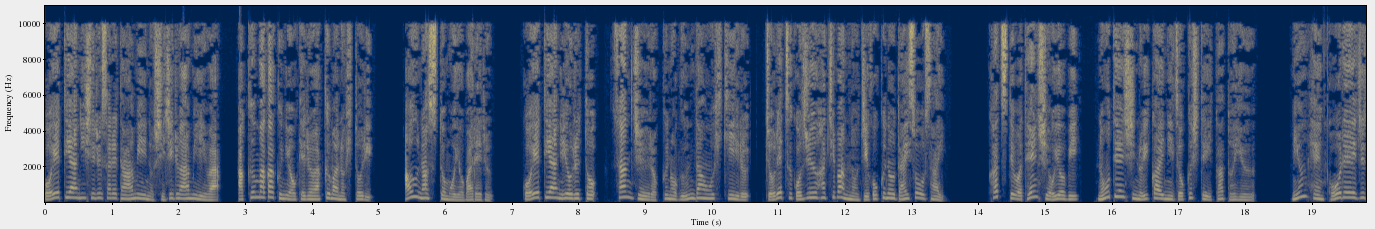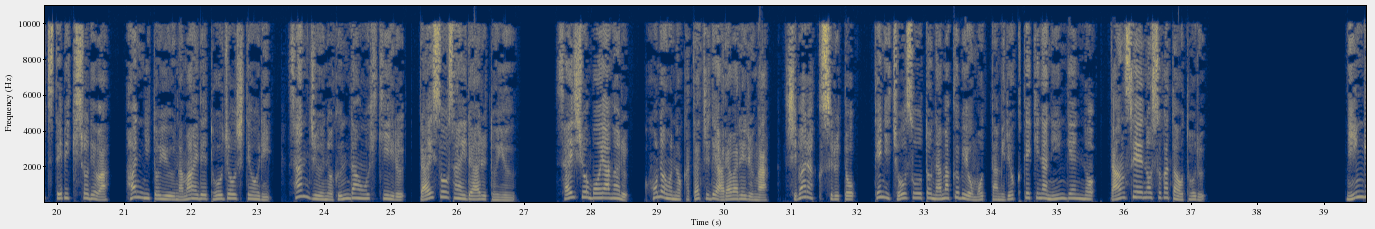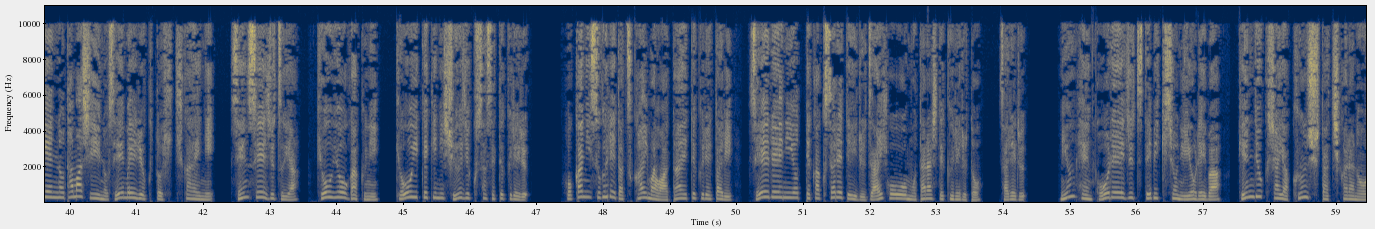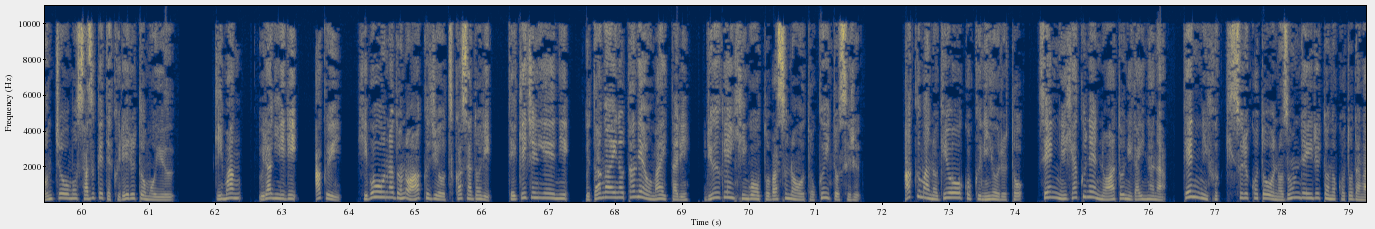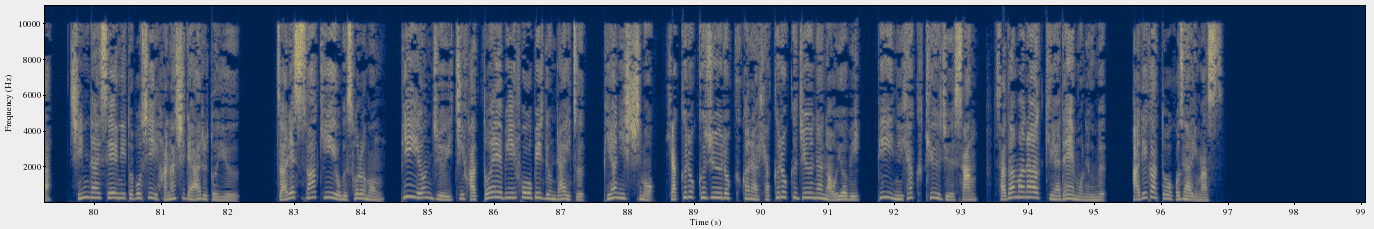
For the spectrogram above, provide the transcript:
ゴエティアに記されたアミーのシジルアミーは、悪魔学における悪魔の一人、アウナスとも呼ばれる。ゴエティアによると、36の軍団を率いる、序列58番の地獄の大総裁。かつては天使及び、脳天使の異界に属していたという。ミュンヘン高齢術手引書では、ハンニという名前で登場しており、30の軍団を率いる大総裁であるという。最初燃え上がる炎の形で現れるが、しばらくすると手に長装と生首を持った魅力的な人間の男性の姿をとる。人間の魂の生命力と引き換えに、先生術や教養学に驚異的に習熟させてくれる。他に優れた使い魔を与えてくれたり、精霊によって隠されている財宝をもたらしてくれるとされる。ミュンヘン高齢術手引き書によれば、権力者や君主たちからの恩寵も授けてくれるとも言う。欺瞞、裏切り、悪意、誹謗などの悪事を司り、敵陣営に疑いの種を撒いたり、流言飛語を飛ばすのを得意とする。悪魔の義王国によると、1200年の後に第七、天に復帰することを望んでいるとのことだが、信頼性に乏しい話であるという。ザレッサーキー・オブ・ソロモン、P41 ハット AB フォービドン・ライツ、ピアニッシモ、166から167及び P293、サダマラーキア・デーモヌム。ありがとうございます。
